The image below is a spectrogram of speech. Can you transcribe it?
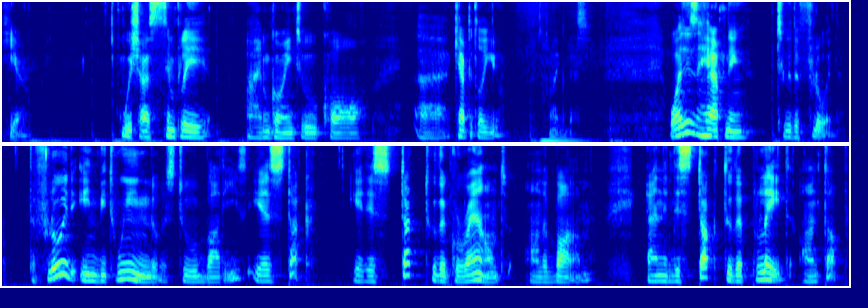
here, which I simply I'm going to call uh, capital U, like this. What is happening to the fluid? The fluid in between those two bodies is stuck. It is stuck to the ground on the bottom and it is stuck to the plate on top.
